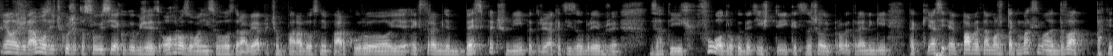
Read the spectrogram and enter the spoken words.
nielen, že na vozičku, že to súvisí ako keby že s ohrozovaním svojho zdravia, pričom paradosne parkour je extrémne bezpečný, pretože ja keď si zobriem, že za tých, fú, od roku 2004, keď sa začali prvé tréningy, tak ja si e, pamätám možno tak maximálne dva také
